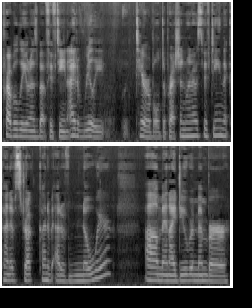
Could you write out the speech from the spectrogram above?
probably when i was about 15 i had a really terrible depression when i was 15 that kind of struck kind of out of nowhere. Um, and i do remember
